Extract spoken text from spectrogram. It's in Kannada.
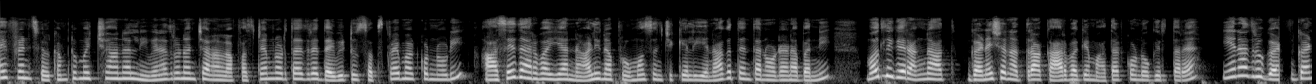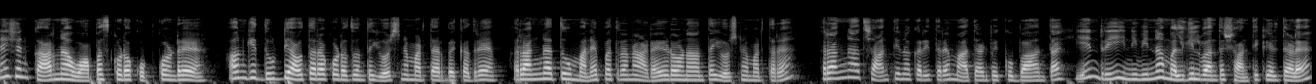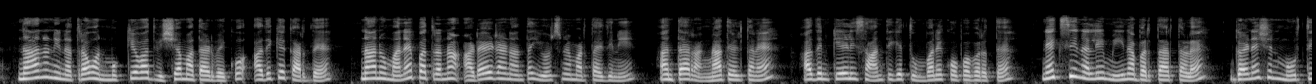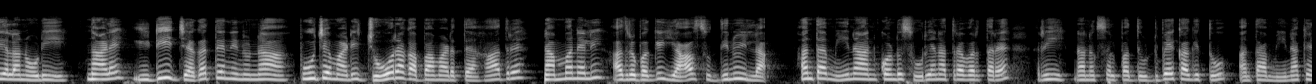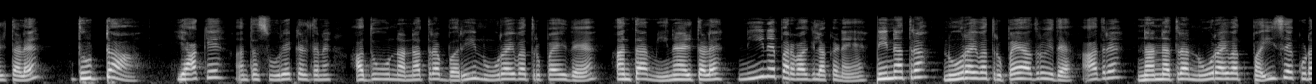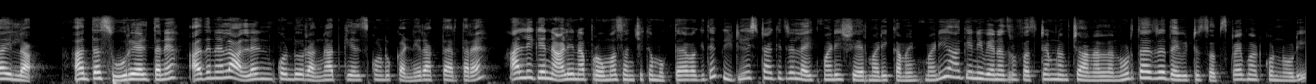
Hi friends welcome to my channel ನೀವೇನಾದ್ರೂ ನನ್ನ ಚಾನಲ್ ಫಸ್ಟ್ ಟೈಮ್ ನೋಡ್ತಾ ಇದ್ರೆ ದಯವಿಟ್ಟು ಸಬ್ಸ್ಕ್ರೈಬ್ ಮಾಡ್ಕೊಂಡು ನೋಡಿ. ಆಸೆ ಧಾರಾವಾಹಿಯ ನಾಳಿನ ಪ್ರೊಮೋ ಸಂಚಿಕೆಯಲ್ಲಿ ಏನಾಗುತ್ತೆ ಅಂತ ನೋಡೋಣ ಬನ್ನಿ. ಮೊದಲಿಗೆ ರಂಗನಾಥ್ ಗಣೇಶನ ಹತ್ರ ಕಾರ್ ಬಗ್ಗೆ ಮಾತಾಡ್ಕೊಂಡು ಹೋಗಿರ್ತಾರೆ. ಏನಾದ್ರೂ ಗಣೇಶನ್ ಕಾರ್ನ ವಾಪಸ್ ಕೊಡೋಕ್ ಒಪ್ಕೊಂಡ್ರೆ ಅವ್ನಿಗೆ ದುಡ್ಡು ಯಾವ ತರ ಕೊಡೋದು ಅಂತ ಯೋಚನೆ ಮಾಡ್ತಾ ಇರ್ಬೇಕಾದ್ರೆ ರಂಗನಾಥ್ ಮನೆ ಪತ್ರನ ಅಡ ಇಡೋಣ ಅಂತ ಯೋಚನೆ ಮಾಡ್ತಾರೆ. ರಂಗನಾಥ್ ಶಾಂತಿನ ಕರೀತಾರೆ, ಮಾತಾಡ್ಬೇಕು ಬಾ ಅಂತ. ಏನ್ರಿ ನೀವಿನ್ನ ಮಲ್ಗಿಲ್ವಾ ಅಂತ ಶಾಂತಿ ಕೇಳ್ತಾಳೆ. ನಾನು ನಿನ್ನ ಹತ್ರ ಒಂದ್ ಮುಖ್ಯವಾದ ವಿಷಯ ಮಾತಾಡ್ಬೇಕು. ಅದಕ್ಕೆ ಕರ್ದೆ. ನಾನು ಮನೆ ಪತ್ರನ ಅಡ ಇಡೋಣ ಅಂತ ಯೋಚನೆ ಮಾಡ್ತಾ ಇದ್ದೀನಿ ಅಂತ ರಂಗನಾಥ್ ಹೇಳ್ತಾನೆ. ಅದನ್ನ ಕೇಳಿ ಶಾಂತಿಗೆ ತುಂಬಾನೇ ಕೋಪ ಬರುತ್ತೆ. ನೆಕ್ಸ್ಟ್ ಸೀನಲ್ಲಿ ಮೀನಾ ಬರ್ತಾ ಇರ್ತಾಳೆ. ಗಣೇಶನ್ ಮೂರ್ತಿ ಎಲ್ಲ ನೋಡಿ, ನಾಳೆ ಇಡೀ ಜಗತ್ತೇ ನಿನ್ನ ಪೂಜೆ ಮಾಡಿ ಜೋರಾಗಿ ಹಬ್ಬ ಮಾಡುತ್ತೆ. ಆದ್ರೆ ನಮ್ಮನೇಲಿ ಅದ್ರ ಬಗ್ಗೆ ಯಾವ ಸುದ್ದಿನೂ ಇಲ್ಲ ಅಂತ ಮೀನಾ ಅನ್ಕೊಂಡು ಸೂರ್ಯನ ಹತ್ರ ಬರ್ತಾರೆ. ರೀ, ನನಗ್ ಸ್ವಲ್ಪ ದುಡ್ಡು ಬೇಕಾಗಿತ್ತು ಅಂತ ಮೀನಾ ಕೇಳ್ತಾಳೆ. ದುಡ್ಡಾ? ಯಾಕೆ ಅಂತ ಸೂರ್ಯ ಕೇಳ್ತಾನೆ, ಅದು ನನ್ನ ಹತ್ರ ಬರೀ ನೂರೈವತ್ ರೂಪಾಯಿ ಇದೆ ಅಂತ ಮೀನಾ ಹೇಳ್ತಾಳೆ. ನೀನೇ ಪರವಾಗಿಲ್ಲ ಕಣೆ, ನಿನ್ನ ಹತ್ರ ನೂರೈವತ್ ರೂಪಾಯಿ ಆದ್ರೂ ಇದೆ, ಆದ್ರೆ ನನ್ನ ಹತ್ರ ನೂರೈವತ್ ಪೈಸೆ ಕೂಡ ಇಲ್ಲ ಅಂತ ಸೂರ್ಯ ಹೇಳ್ತಾನೆ. ಅದನ್ನೆಲ್ಲ ಅಲ್ಲೇ ನಿಂತ್ಕೊಂಡು ರಂಗನಾಥ್ ಕೇಳಿಸ್ಕೊಂಡು ಕಣ್ಣೀರಾಗ್ತಾ ಇರ್ತಾರೆ. ಅಲ್ಲಿಗೆ ನಾಳಿನ ಪ್ರೋಮೋ ಸಂಚಿಕೆ ಮುಕ್ತಾಯವಾಗಿದೆ. ವಿಡಿಯೋ ಇಷ್ಟ ಆಗಿದ್ರೆ ಲೈಕ್ ಮಾಡಿ, ಶೇರ್ ಮಾಡಿ, ಕಮೆಂಟ್ ಮಾಡಿ. ಹಾಗೆ ನೀವೇನಾದರೂ ಫಸ್ಟ್ ಟೈಮ್ ನಮ್ಮ ಚಾನಲ್ನ ನೋಡ್ತಾ ಇದ್ರೆ ದಯವಿಟ್ಟು ಸಬ್ಸ್ಕ್ರೈಬ್ ಮಾಡ್ಕೊಂಡು ನೋಡಿ.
